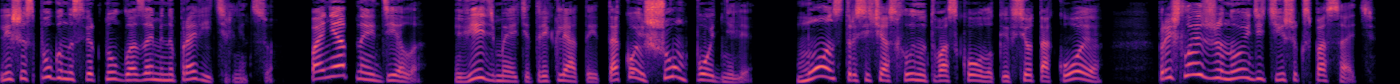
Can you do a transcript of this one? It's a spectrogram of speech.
Лишь испуганно сверкнул глазами на правительницу. Понятное дело, ведьмы эти треклятые такой шум подняли. Монстры сейчас хлынут в осколок и все такое. Пришлось жену и детишек спасать.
